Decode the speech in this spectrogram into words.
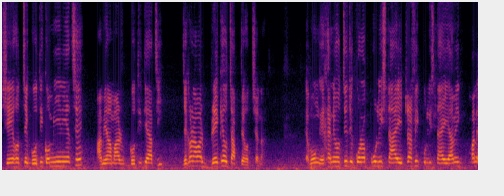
সে হচ্ছে গতি কমিয়ে নিয়েছে, আমি আমার গতিতে আছি। যে কারণে আমার ব্রেকেও চাপতে হচ্ছে না। এবং এখানে হচ্ছে যে কোনো পুলিশ নাই, ট্রাফিক পুলিশ নাই, আমি মানে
